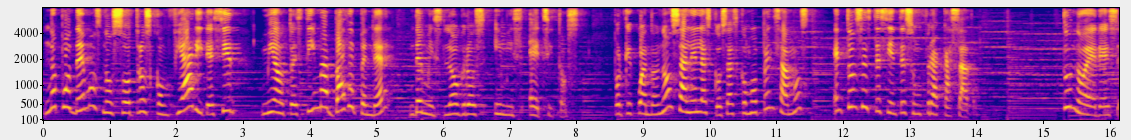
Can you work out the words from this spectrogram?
No podemos nosotros confiar y decir, mi autoestima va a depender de mis logros y mis éxitos. Porque cuando no salen las cosas como pensamos, entonces te sientes un fracasado. Tú no eres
